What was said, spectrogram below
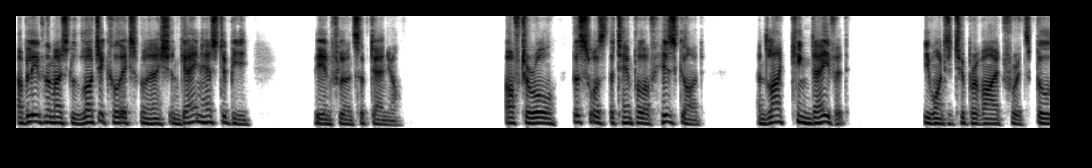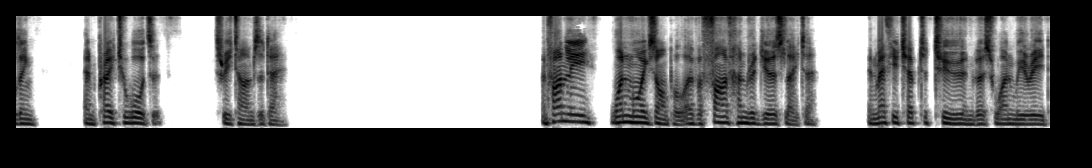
I believe the most logical explanation again has to be the influence of Daniel. After all, this was the temple of his God, and like King David, he wanted to provide for its building and pray towards it three times a day. And finally, one more example, over 500 years later. In Matthew chapter 2 and verse 1, we read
